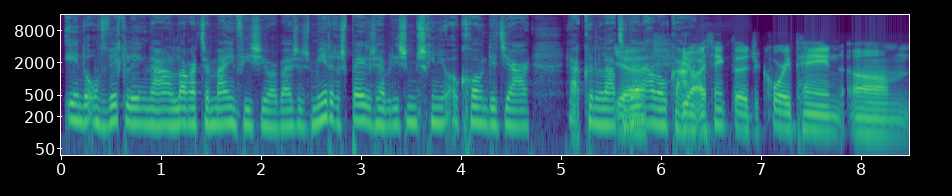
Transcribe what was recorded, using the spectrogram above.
in de ontwikkeling naar een langetermijnvisie, waarbij ze dus meerdere spelers hebben die ze misschien nu ook gewoon dit jaar ja, kunnen laten yeah. wennen aan elkaar. Know, I think the Ja'Cory Payne um,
